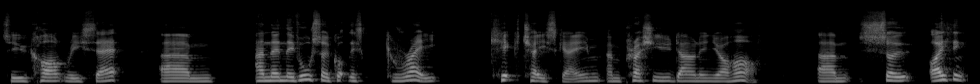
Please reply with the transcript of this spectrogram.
so you can't reset. Um, and then they've also got this great kick chase game and pressure you down in your half. Um, so I think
